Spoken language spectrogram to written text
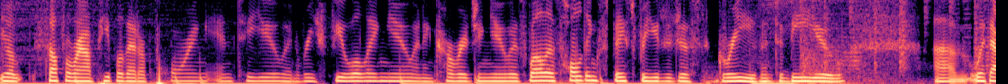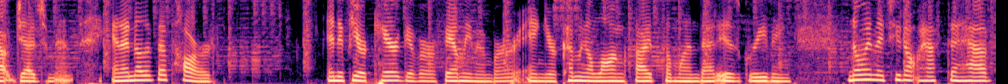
yourself around people that are pouring into you and refueling you and encouraging you, as well as holding space for you to just grieve and to be you um, without judgment. And I know that that's hard. And if you're a caregiver, a family member, and you're coming alongside someone that is grieving, knowing that you don't have to have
